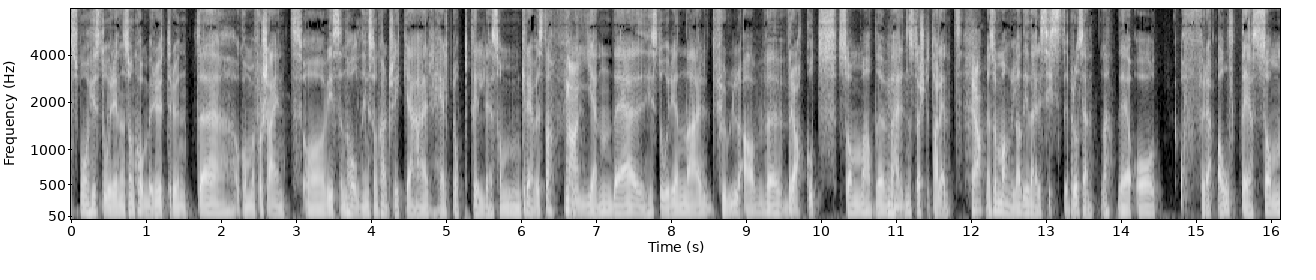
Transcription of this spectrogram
små historiene som kommer ut rundt uh, og kommer for seint og viser en holdning som kanskje ikke er helt opp til det som kreves, da. For Nei. igjen, det, historien er full av uh, vrakgods som hadde mm. verdens største talent, ja. men som mangla de der siste prosentene. Det å ofre alt det som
